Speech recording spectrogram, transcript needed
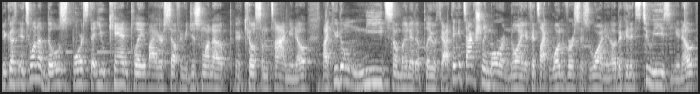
because it's one of those sports that you can play by yourself if you just want to uh, kill some time, you know, like you don't need somebody to play with you. I think it's actually more annoying if it's like one versus one, you know, because it's too easy, you know,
